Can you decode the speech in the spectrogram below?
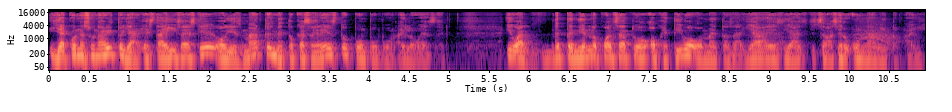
Y ya con es un hábito, ya está ahí, ¿sabes qué? Hoy es martes, me toca hacer esto, pum, pum, pum, ahí lo voy a hacer. Igual, dependiendo cuál sea tu objetivo o meta, o sea, ya, es, ya se va a hacer un hábito ahí.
